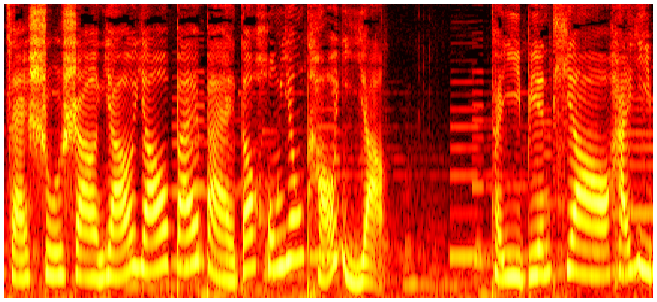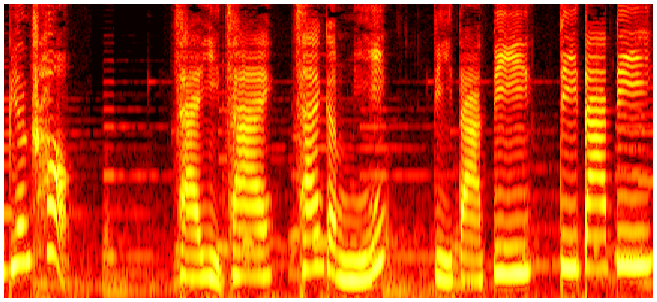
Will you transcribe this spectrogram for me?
在树上摇摇摆摆的红樱桃一样。他一边跳还一边唱：“猜一猜，猜个谜，滴答滴，滴答滴，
